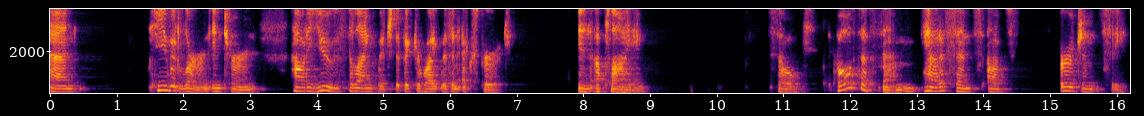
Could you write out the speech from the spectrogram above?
And he would learn in turn how to use the language that Victor White was an expert in applying. So both of them had a sense of urgency.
